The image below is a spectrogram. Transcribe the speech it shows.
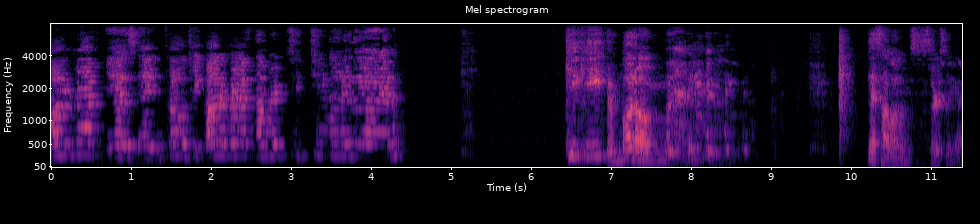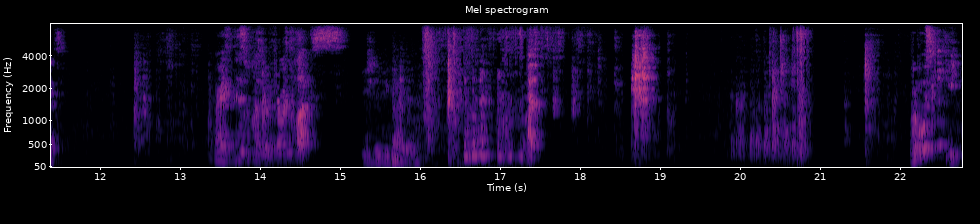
autograph is a anthology autograph number 299. Kiki Bottom. Guess how bottoms? Seriously, guys. Alright, so this was my first box. Usually you buy them. What? Well, who's Kiki?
